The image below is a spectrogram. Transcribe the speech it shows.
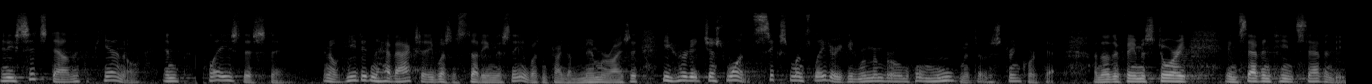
And he sits down at the piano and plays this thing. You know, he didn't have access. He wasn't studying this thing. He wasn't trying to memorize it. He heard it just once. Six months later, he could remember a whole movement of a string quartet. Another famous story in 1770,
